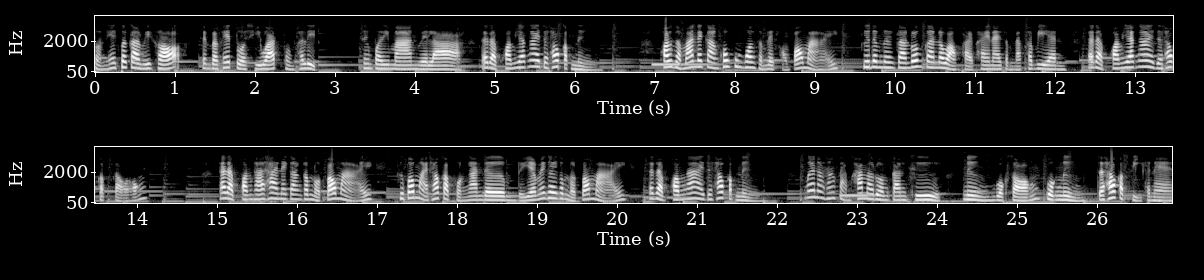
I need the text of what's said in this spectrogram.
สนเทศเพื่อการวิเคราะห์ เป็นประเภทตัวชี้วัดผลผลิต ซึ่งปริมาณเวลาระดับความยากง่ายจะเท่ากับ 1 ความสามารถในการควบคุมความสำเร็จของเป้าหมาย คือดำเนินการร่วมกันระหว่างฝ่ายภายในสำนักทะเบียน ระดับความยากง่ายจะเท่ากับ 2 ระดับความท้าทายในการกำหนดเป้าหมาย คือเป้าหมายเท่ากับผลงานเดิม หรือยังไม่เคยกำหนดเป้าหมาย ระดับความง่ายจะเท่ากับ 1 เมื่อนำทั้ง 3 ค่ามารวมกันคือ1บวก2บวก1จะเท่ากับ 4 คะแนน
